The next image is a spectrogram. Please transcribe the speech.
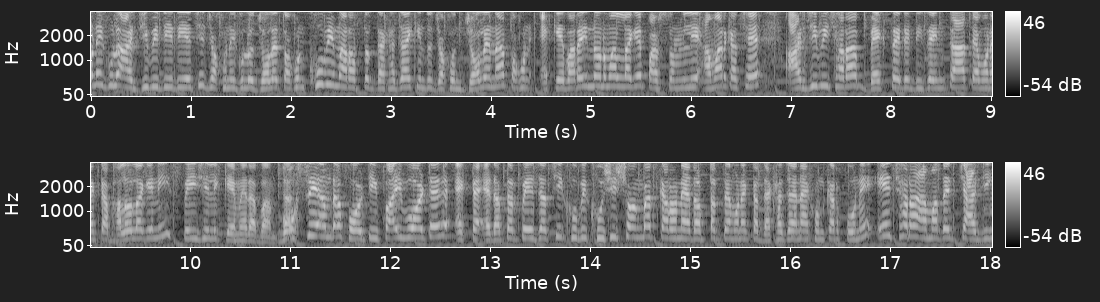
অনেকগুলো আর জিবি দিয়ে দিয়েছে, যখন এগুলো জ্বলে তখন খুবই মারাত্মক দেখা যায়, কিন্তু যখন জ্বলে না তখন একেবারেই নর্মাল লাগে। পার্সোনালি আমার কাছে আর জিবি ছাড়া ব্যাক সাইডের ডিজাইনটা তেমন একটা ভালো লাগেনি স্পেশালি ক্যামেরা বাম বক্সে আমরা ফর্টি ফাইভ ওয়াটের একটা অ্যাডাপ্টার পেয়ে যাচ্ছি, খুবই খুশির সংবাদ, কারণ অ্যাডাপ্টার তেমন একটা দেখা যায় না এখনকার ফোনে এছাড়া আমাদের চার্জিং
